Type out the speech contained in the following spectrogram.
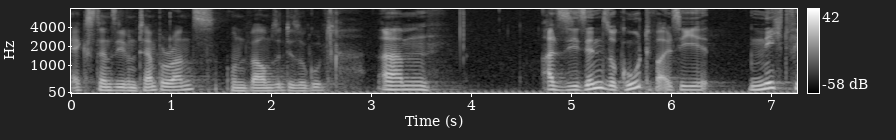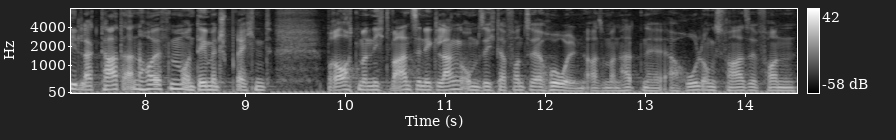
extensiven Temporuns und warum sind die so gut? Ähm, also sie sind so gut, weil sie nicht viel Laktat anhäufen und dementsprechend braucht man nicht wahnsinnig lang, um sich davon zu erholen. Also man hat eine Erholungsphase von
